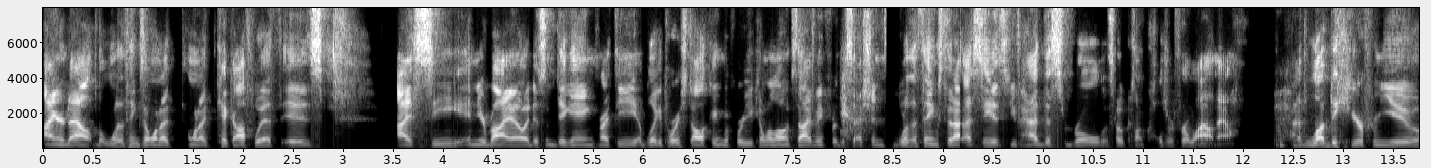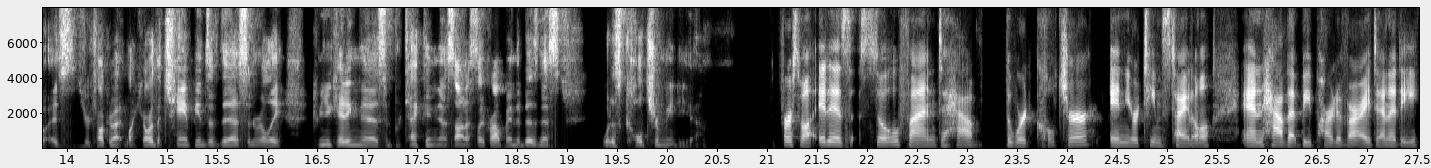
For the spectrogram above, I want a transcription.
ironed out. But one of the things I want to I want to kick off with is I see in your bio, I did some digging, right? The obligatory stalking before you come alongside me for the session. One of the things that I see is you've had this role that's focused on culture for a while now. Mm-hmm. I'd love to hear from you as you're talking about like you are the champions of this and really communicating this and protecting this, honestly, probably in the business. What is culture Marie? First of all, it is so fun to have the word culture in your team's title and have that be part of our identity.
